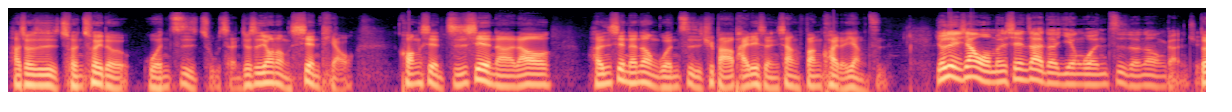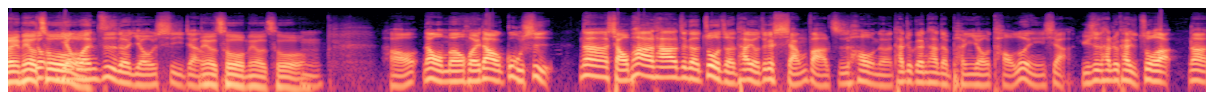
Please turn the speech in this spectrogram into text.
它就是纯粹的文字组成，就是用那种线条、框线、直线啊，然后横线的那种文字去把它排列成像方块的样子。有点像我们现在的颜文字的那种感觉，对，没有错，颜文字的游戏这样，没有错，没有错。嗯，好，那我们回到故事。那小帕他这个作者他有这个想法之后呢，他就跟他的朋友讨论一下，于是他就开始做了。那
